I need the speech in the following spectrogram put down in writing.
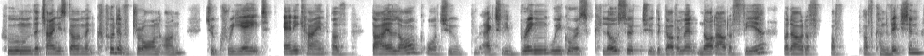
whom the Chinese government could have drawn on to create any kind of dialogue or to actually bring Uyghurs closer to the government, not out of fear, but out of, of, of conviction.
